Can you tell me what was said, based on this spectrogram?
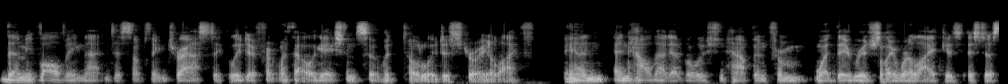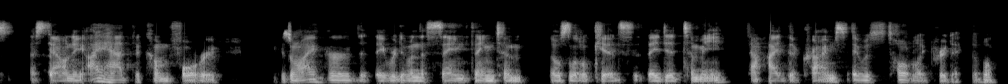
them evolving that into something drastically different with allegations that would totally destroy your life. And and how that evolution happened from what they originally were like is, is just astounding. I had to come forward because when I heard that they were doing the same thing to those little kids that they did to me to hide their crimes, it was totally predictable.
